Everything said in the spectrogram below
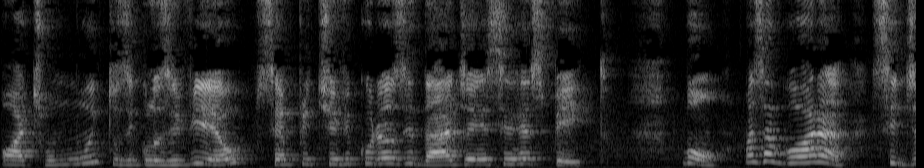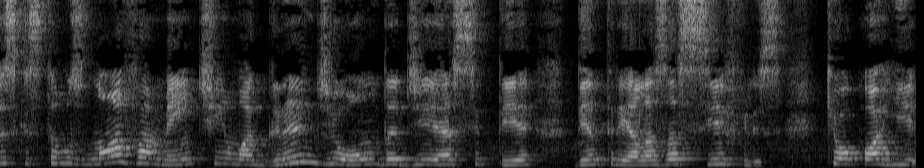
Ótimo, muitos, inclusive eu, sempre tive curiosidade a esse respeito. Bom, mas agora se diz que estamos novamente em uma grande onda de ST, dentre elas a sífilis, que ocorre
